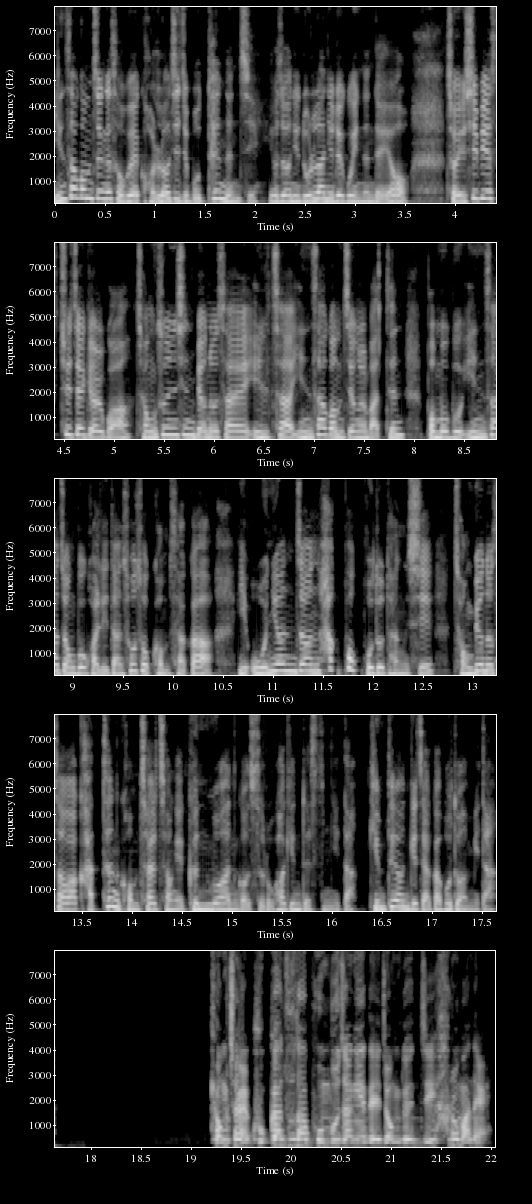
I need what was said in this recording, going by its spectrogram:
인사검증에서 왜 걸러지지 못했는지 여전히 논란이 되고 있는데요. 저희 CBS 취재 결과 정순신 변호사의 1차 인사검증을 맡은 법무부 인사정보관리단 소속 검사가 이 5년 전 학폭 보도 당시 정 변호사와 같은 검찰청에 근무한 것으로 확인됐습니다. 김태현 기자가 보도합니다. 경찰 국가수사본부장에 내정된 지 하루 만에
